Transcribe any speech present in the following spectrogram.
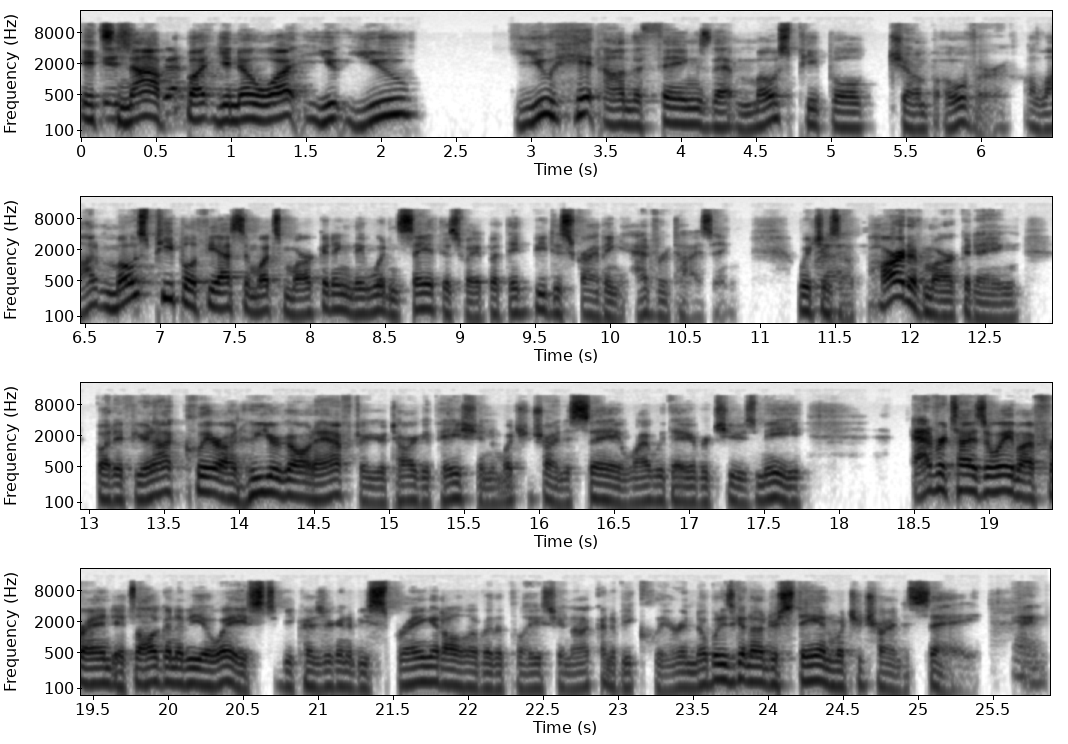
It's is- not, but you know what? You you you hit on the things that most people jump over. A lot most people, if you ask them what's marketing, they wouldn't say it this way, but they'd be describing advertising, which is a part of marketing. But if you're not clear on who you're going after, your target patient, and what you're trying to say, why would they ever choose me? Advertise away, my friend. It's all going to be a waste because you're going to be spraying it all over the place. You're not going to be clear, and nobody's going to understand what you're trying to say. And,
